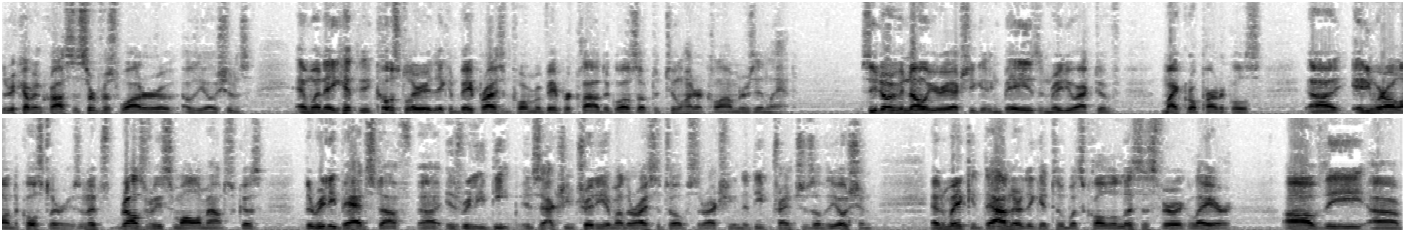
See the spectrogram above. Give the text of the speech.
that are coming across the surface water of, of the oceans. And when they hit the coastal area, they can vaporize and form a vapor cloud that goes up to 200 kilometers inland. So you don't even know you're actually getting bathed in radioactive microparticles uh, anywhere along the coastal areas. And it's relatively small amounts because the really bad stuff uh, is really deep. It's actually tritium, and other isotopes that are actually in the deep trenches of the ocean. And when get down there, they get to what's called the lithospheric layer of the uh,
